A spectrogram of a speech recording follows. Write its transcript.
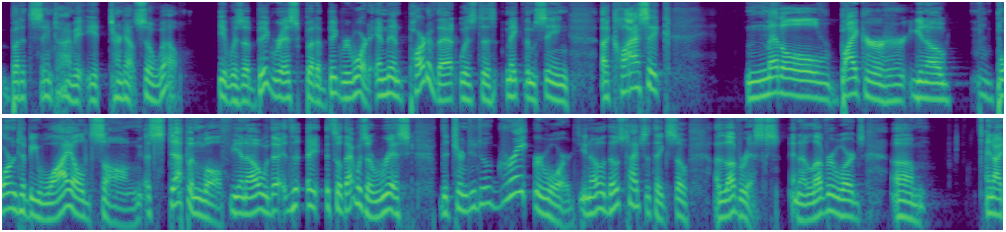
but at the same time, it, it turned out so well. It was a big risk, but a big reward. And then part of that was to make them sing a classic metal biker, you know, born to be wild song, a Steppenwolf, you know. The, the, so that was a risk that turned into a great reward, you know, those types of things. So I love risks and I love rewards. Um, and I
